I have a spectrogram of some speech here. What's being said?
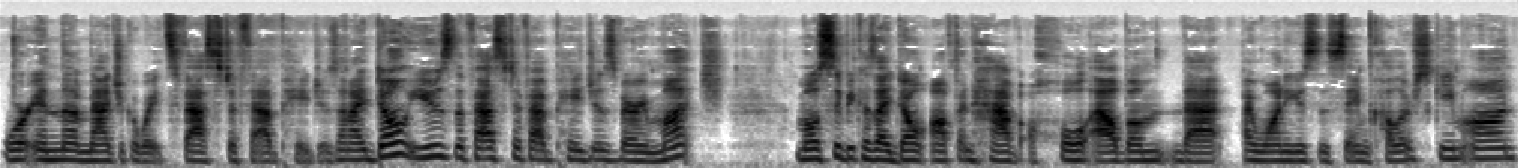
were in the Magic Awaits Fast to Fab pages. And I don't use the Fast to Fab pages very much, mostly because I don't often have a whole album that I want to use the same color scheme on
